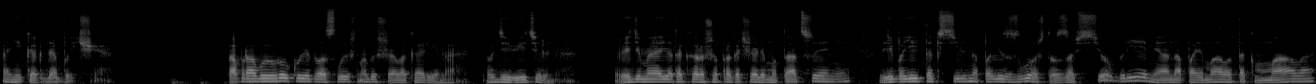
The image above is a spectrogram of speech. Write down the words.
а не как добыча. По правую руку едва слышно дышала Карина. Удивительно. Видимо, ее так хорошо прокачали мутациями, либо ей так сильно повезло, что за все время она поймала так мало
